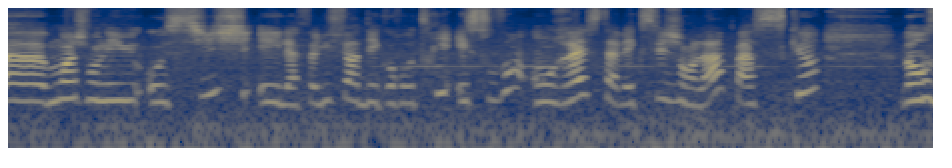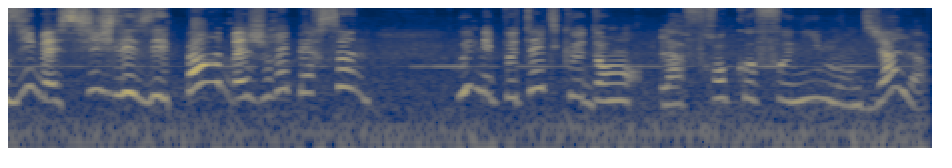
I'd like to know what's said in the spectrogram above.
Euh, moi, j'en ai eu aussi et il a fallu faire des gros tris. Et souvent, on reste avec ces gens-là parce que ben, on se dit, ben, si je les ai pas, ben, j'aurai personne. Oui, mais peut-être que dans la francophonie mondiale,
